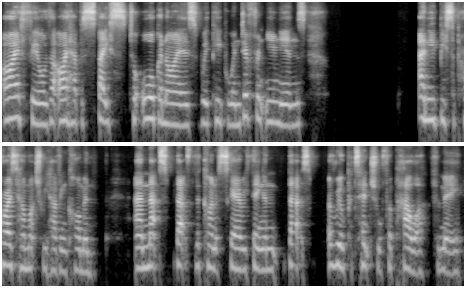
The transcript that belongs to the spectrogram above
i feel that i have a space to organize with people in different unions and you'd be surprised how much we have in common. And that's that's the kind of scary thing and that's a real potential for power for me.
